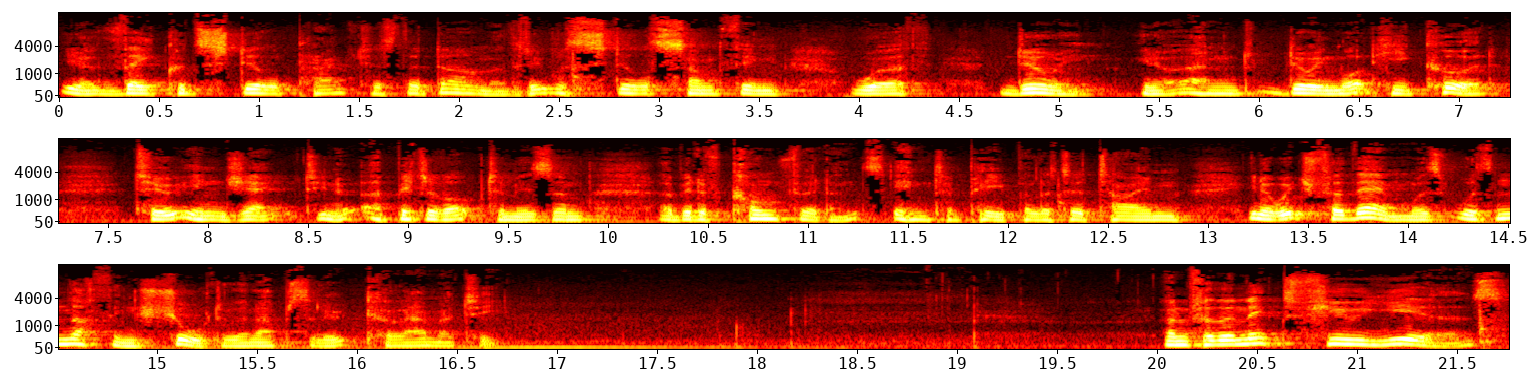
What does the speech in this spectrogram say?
you know, they could still practice the Dharma, that it was still something worth doing, you know, and doing what he could to inject you know, a bit of optimism, a bit of confidence into people at a time you know, which for them was, was nothing short of an absolute calamity. And for the next few years,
